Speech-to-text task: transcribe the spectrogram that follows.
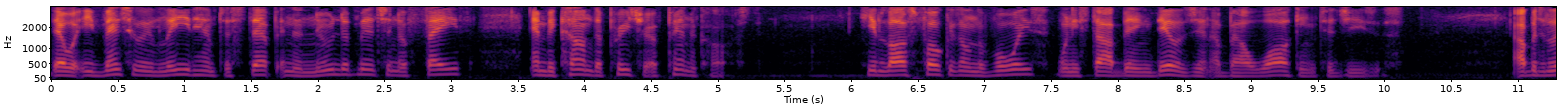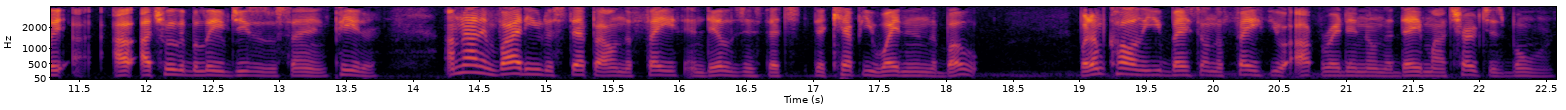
that would eventually lead him to step in a new dimension of faith and become the preacher of Pentecost. He lost focus on the voice when he stopped being diligent about walking to Jesus. I, believe, I, I truly believe Jesus was saying, Peter, I'm not inviting you to step out on the faith and diligence that, that kept you waiting in the boat, but I'm calling you based on the faith you're operating on the day my church is born.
